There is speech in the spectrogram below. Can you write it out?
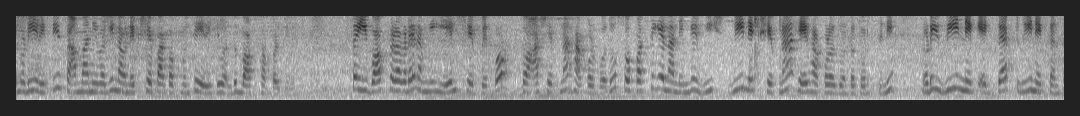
ಸೊ ನೋಡಿ, ಈ ರೀತಿ ಸಾಮಾನ್ಯವಾಗಿ ನಾವು ನೆಕ್ ಶೇಪ್ ಹಾಕೋಕ್ಕೆ ಮುಂಚೆ ಈ ರೀತಿ ಒಂದು ಬಾಕ್ಸ್ ಹಾಕ್ಕೊಳ್ತೀವಿ ಸೊ ಈ ಬಾಕ್ಸ್ ಒಳಗಡೆ ನಮಗೆ ಏನು ಶೇಪ್ ಬೇಕೋ ಸೊ ಆ ಶೇಪ್ನ ಹಾಕ್ಕೊಳ್ಬೋದು ಸೊ ಫಸ್ಟಿಗೆ ನಾನು ನಿಮಗೆ ವಿ ವಿ ನೆಕ್ ಶೇಪ್ನ ಹೇಗೆ ಹಾಕ್ಕೊಳ್ಳೋದು ಅಂತ ತೋರಿಸ್ತೀನಿ. ನೋಡಿ V neck exact V neck ಅಂತ,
